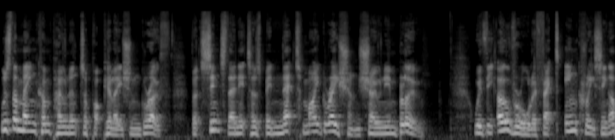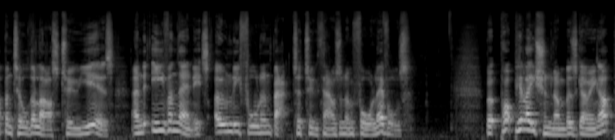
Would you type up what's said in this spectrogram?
was the main component to population growth, but since then it has been net migration, shown in blue, with the overall effect increasing up until the last two years, and even then it's only fallen back to 2004 levels. But population numbers going up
